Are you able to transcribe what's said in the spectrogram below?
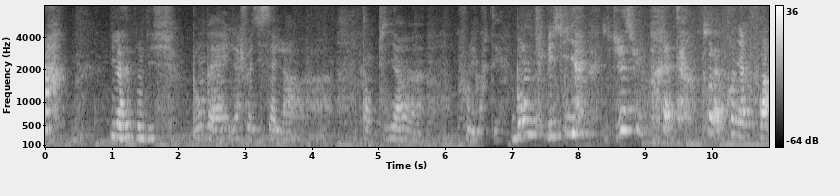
Ah Il a répondu. Bon ben il a choisi celle-là. Tant pis hein, faut l'écouter. Bon les filles, je suis prête pour la première fois.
